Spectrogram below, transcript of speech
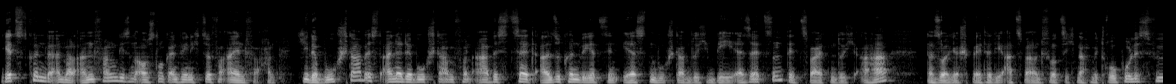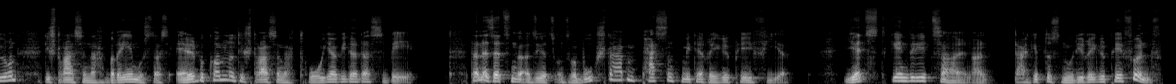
Jetzt können wir einmal anfangen, diesen Ausdruck ein wenig zu vereinfachen. Jeder Buchstabe ist einer der Buchstaben von A bis Z, also können wir jetzt den ersten Buchstaben durch B ersetzen, den zweiten durch A. Da soll ja später die A42 nach Metropolis führen. Die Straße nach Bre muss das L bekommen und die Straße nach Troja wieder das B. Dann ersetzen wir also jetzt unsere Buchstaben passend mit der Regel P4. Jetzt gehen wir die Zahlen an. Da gibt es nur die Regel P5.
